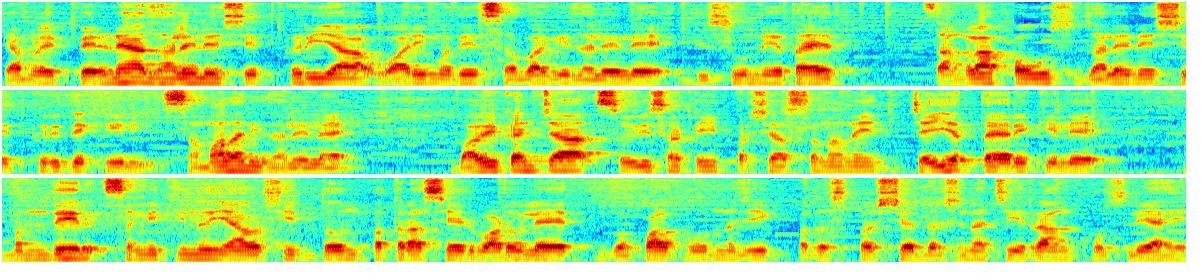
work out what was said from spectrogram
त्यामुळे पेरण्या झालेले शेतकरी या वारीमध्ये सहभागी झालेले दिसून येत आहेत. चांगला पाऊस झाल्याने शेतकरी देखील समाधानी झालेला आहे. भाविकांच्या सोयीसाठी प्रशासनाने जय्यत तयारी केली मंदिर समितीनं यावर्षी दोन पत्रा सेट वाढवले आहेत. गोपाळपूर नजीक पदस्पर्श दर्शनाची रांग पोचली आहे.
